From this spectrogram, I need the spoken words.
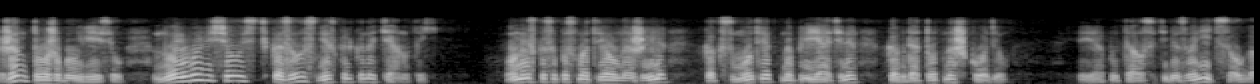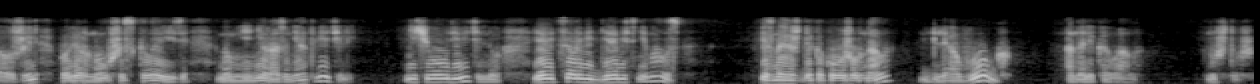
Жан тоже был весел, но его веселость казалась несколько натянутой. Он искоса посмотрел на Жиля, как смотрят на приятеля, когда тот нашкодил. «Я пытался тебе звонить», — солгал Жиль, повернувшись к Элоизе, «но мне ни разу не ответили». «Ничего удивительного, я ведь целыми днями снималась». И знаешь, для какого журнала? Для Vogue. Она ликовала. Ну что ж,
